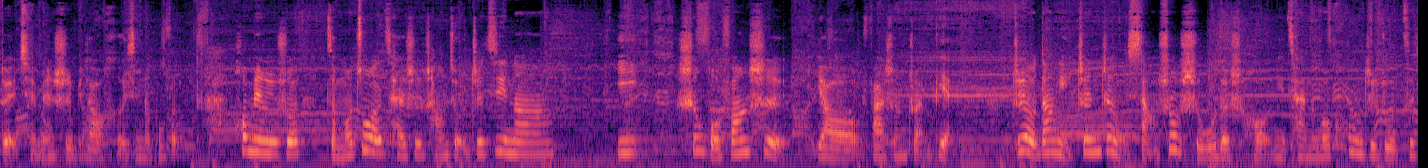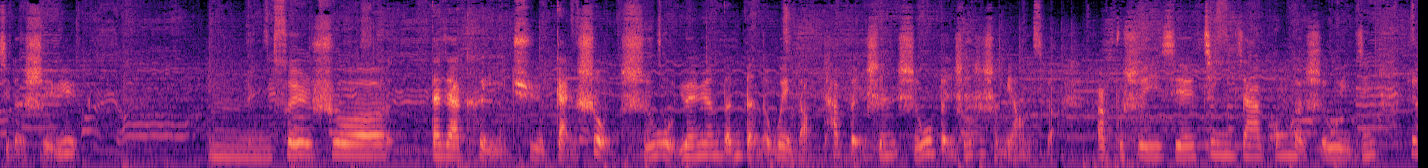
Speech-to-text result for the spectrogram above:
对，前面是比较核心的部分，后面就是说怎么做才是长久之计呢？一，生活方式要发生转变，只有当你真正享受食物的时候，你才能够控制住自己的食欲。嗯，所以说大家可以去感受食物原原本本的味道，它本身食物本身是什么样子的。而不是一些精加工的食物，已经就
